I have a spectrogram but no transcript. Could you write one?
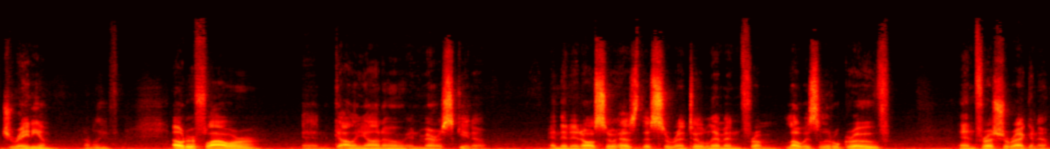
geranium, I believe, elderflower, and Galliano and maraschino, and then it also has the Sorrento lemon from Loa's Little Grove, and fresh oregano.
